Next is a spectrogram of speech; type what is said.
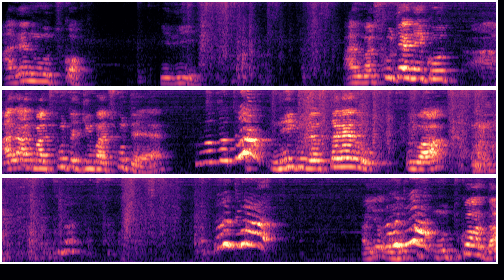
అదే నువ్వు ఉంచుకో. ఇది. అది మర్చుకుంటే నీకు అది అది మర్చుకుంటే ఇది మర్చుకుంటే నీకు తెలుస్తలేదు. ఇవా అయ్యో ముట్టు- ముట్టుకోవద్దా?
